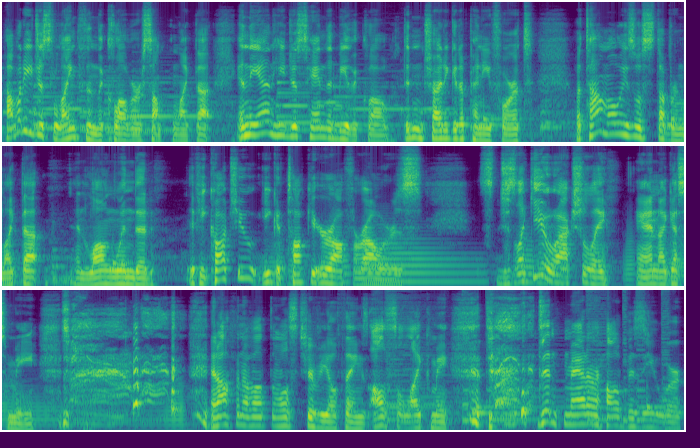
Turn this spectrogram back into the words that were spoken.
How about he just lengthen the club or something like that? In the end, he just handed me the club, didn't try to get a penny for it. But Tom always was stubborn like that, and long-winded. If he caught you, he could talk your ear off for hours. It's just like you, actually. And I guess me. and often about the most trivial things, also like me. Didn't matter how busy you were.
